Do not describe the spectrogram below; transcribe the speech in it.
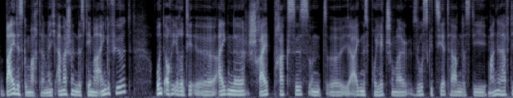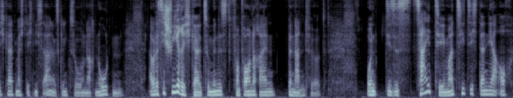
beides gemacht haben. Wenn ich einmal schon das Thema eingeführt und auch ihre äh, eigene Schreibpraxis und äh, ihr eigenes Projekt schon mal so skizziert haben, dass die Mangelhaftigkeit, möchte ich nicht sagen, es klingt so nach Noten, aber dass die Schwierigkeit zumindest von vornherein benannt wird. Und dieses Zeitthema zieht sich dann ja auch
